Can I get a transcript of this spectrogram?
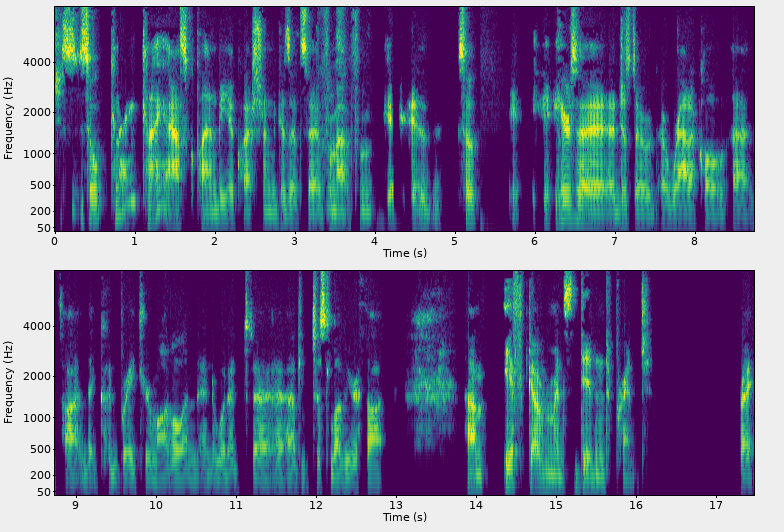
Just... So can I can I ask Plan B a question because it's uh, from a from so here's a just a, a radical uh, thought that could break your model and and would it uh, I'd just love your thought. Um, if governments didn't print, right,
